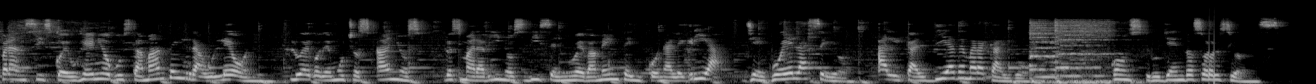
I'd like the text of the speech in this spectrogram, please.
Francisco Eugenio Bustamante y Raúl Leoni. Luego de muchos años, los maravinos dicen nuevamente y con alegría, llegó el aseo. Alcaldía de Maracaibo. Construyendo soluciones.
